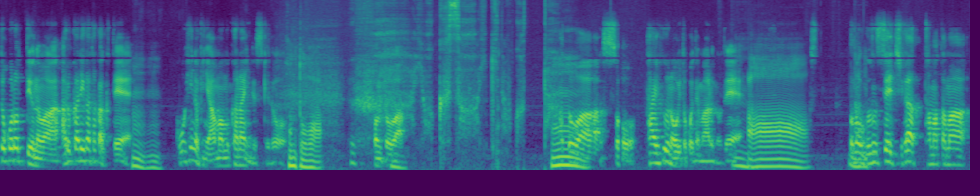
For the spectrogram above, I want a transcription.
ところっていうのは、アルカリが高くてう、んうん。コーヒーの木にあんま向かないんですけど、本当は。本当は。あよくそう生き残った。あとは、そう、台風の多いところでもあるので、うん。ああその群生地がたまたま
